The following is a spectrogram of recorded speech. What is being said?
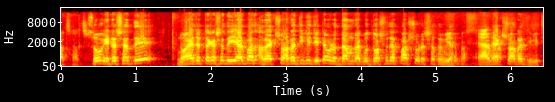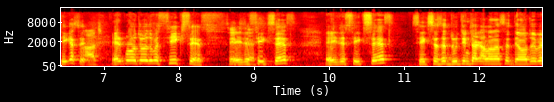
আচ্ছা আচ্ছা। সো এটার সাথে নয় হাজার টাকার সাথে ইয়ারবাস আর একশো আঠাশ জিবি যেটা ওটার দাম রাখব দশ হাজার পাঁচশো ওটার সাথে ইয়ারবাস একশো আঠাশ জিবি ঠিক আছে? আচ্ছা। এরপরে চলে যাবে সিক্স এস এই যে সিক্স এস এই যে সিক্স এস সিক্স দুই তিনটা কালার আছে দেওয়া যাবে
